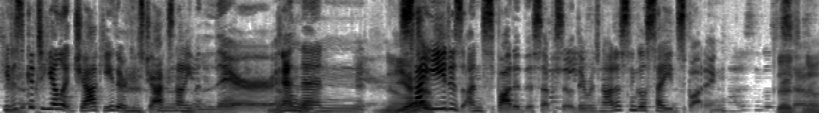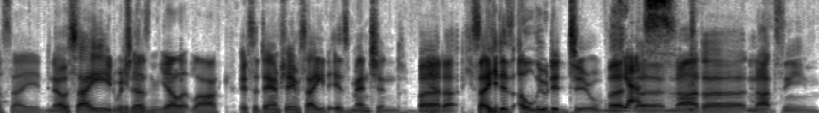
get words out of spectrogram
He doesn't get to yell at Jack either because Jack's not even there. No. And then No. Yes. Sayid is unspotted this episode. There was not a single Sayid spotting. There's So- no Sayid. No Sayid, which he doesn't yell at Locke. it's a damn shame. Sayid is mentioned, but Yeah. uh, Sayid is alluded to, but uh, not uh, not seen.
